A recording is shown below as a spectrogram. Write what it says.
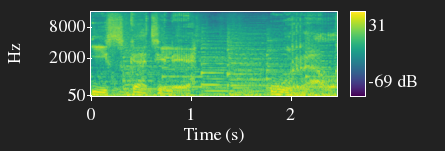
Искатели. Урал.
